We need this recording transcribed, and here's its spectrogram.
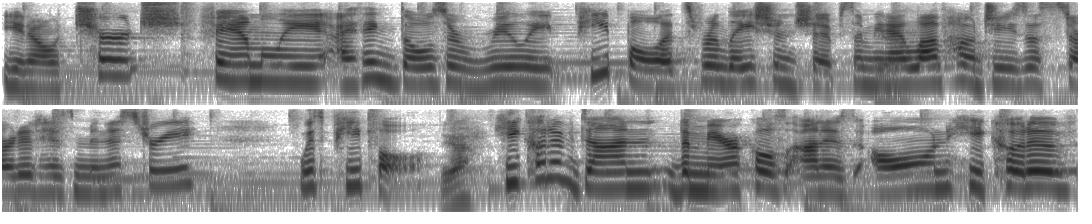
you know church family i think those are really people. It's relationships. I mean yeah. i love how jesus started his ministry with people. Yeah. He could have done the miracles on his own. He could have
